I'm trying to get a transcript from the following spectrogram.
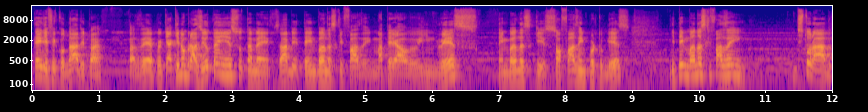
Tem dificuldade para fazer, porque aqui no Brasil tem isso também, sabe? Tem bandas que fazem material em inglês, tem bandas que só fazem em português e tem bandas que fazem misturado.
